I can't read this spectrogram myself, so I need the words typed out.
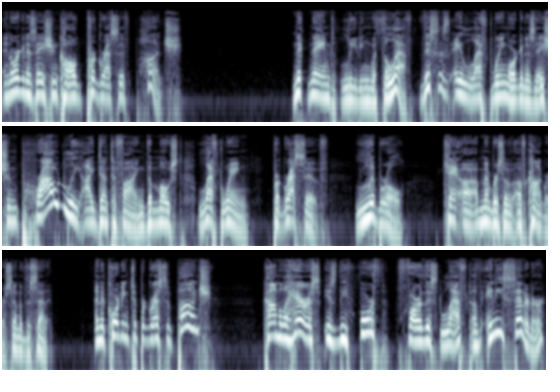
an organization called Progressive Punch, nicknamed Leading with the Left. This is a left wing organization proudly identifying the most left wing, progressive, liberal uh, members of, of Congress and of the Senate. And according to Progressive Punch, Kamala Harris is the fourth farthest left of any senator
